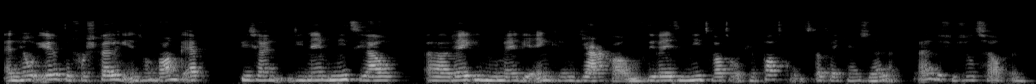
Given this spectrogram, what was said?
En heel eerlijk, de voorspellingen in zo'n bankapp, die, zijn, die nemen niet jouw uh, rekeningen mee die één keer in het jaar komen. Of die weten niet wat er op je pad komt. Dat weet jij zelf. Hè? Dus je zult zelf een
